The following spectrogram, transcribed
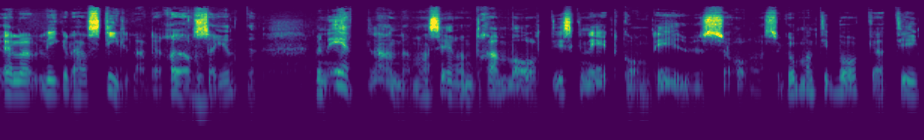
eller ligger det här stilla, det rör sig mm. inte. Men ett land där man ser en dramatisk nedgång det är USA. Alltså går man tillbaka till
